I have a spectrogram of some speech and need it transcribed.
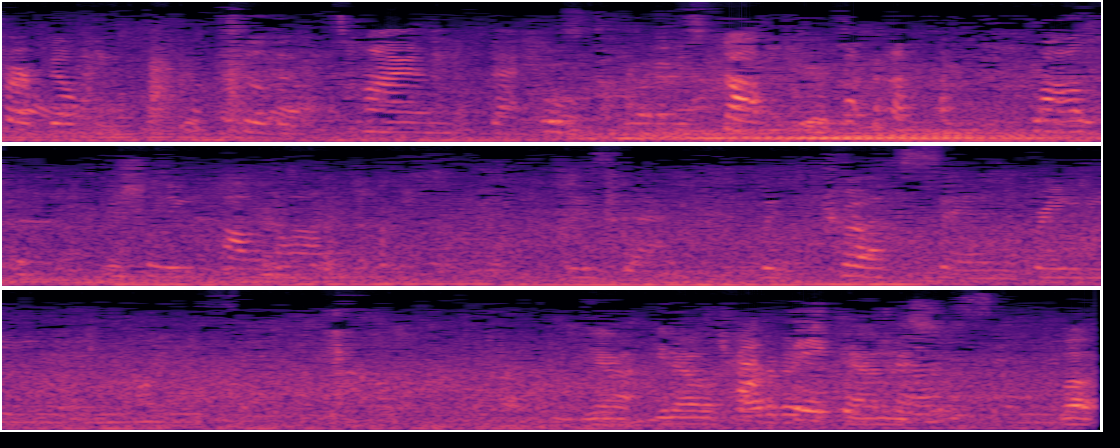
start building till the time that you stop, how officially how long is that with trusts and grading and noise Yeah, you know, part of it traffic and depends. trucks? Well,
